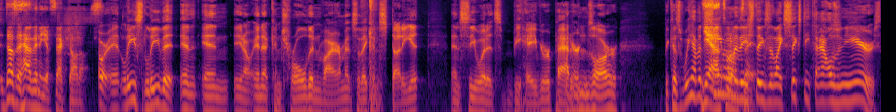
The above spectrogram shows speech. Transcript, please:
it doesn't have any effect on us. or at least leave it in in you know in a controlled environment so they can study it and see what its behavior patterns are because we haven't Yeah, seen one of I'm these saying. things in like 60,000 years.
